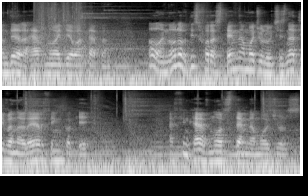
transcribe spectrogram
Happened there? I have no idea what happened. Oh, and all of this for a stamina module, which is not even a rare thing? Okay. I think I have more stamina modules.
